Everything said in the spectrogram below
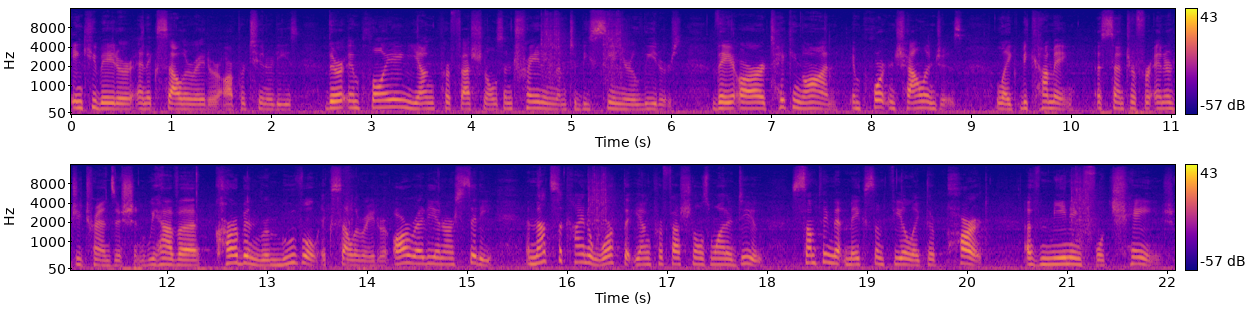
incubator and accelerator opportunities. They're employing young professionals and training them to be senior leaders. They are taking on important challenges like becoming a center for energy transition. We have a carbon removal accelerator already in our city, and that's the kind of work that young professionals want to do something that makes them feel like they're part of meaningful change.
